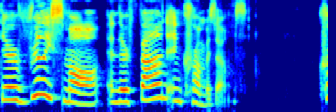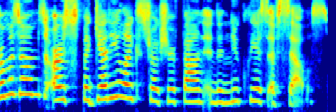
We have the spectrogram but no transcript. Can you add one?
They're really small and they're found in chromosomes. Chromosomes are a spaghetti like structure found in the nucleus of cells.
